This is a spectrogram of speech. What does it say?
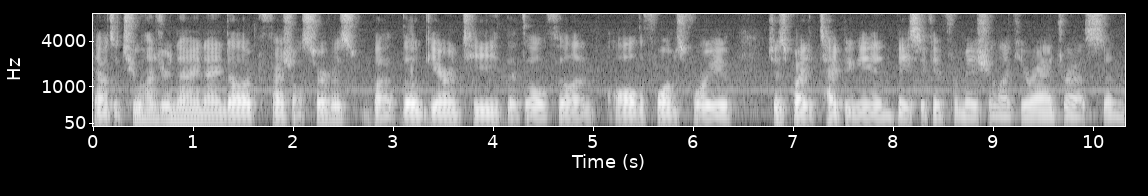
Now it's a $299 professional service, but they'll guarantee that they'll fill in all the forms for you just by typing in basic information like your address and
